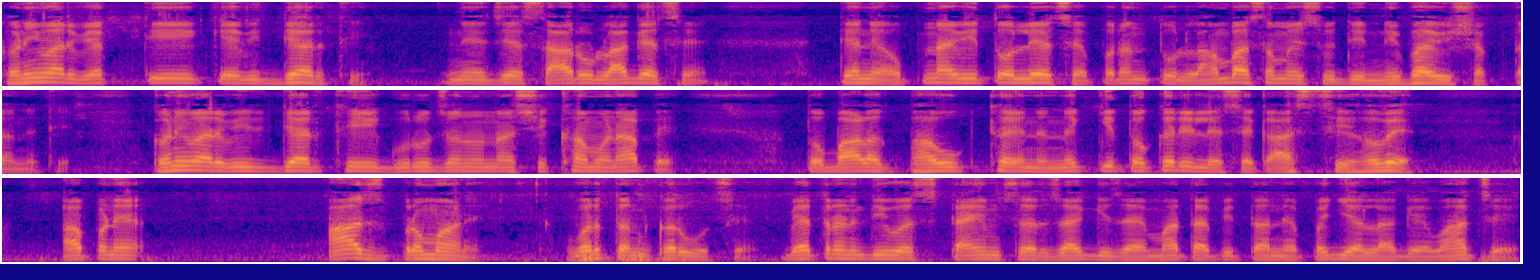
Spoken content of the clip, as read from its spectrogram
ઘણીવાર વ્યક્તિ કે વિદ્યાર્થીને જે સારું લાગે છે તેને અપનાવી તો લે છે, પરંતુ લાંબા સમય સુધી નિભાવી શકતા નથી. ઘણીવાર વિદ્યાર્થી ગુરુજનોના શિખામણ આપે તો બાળક ભાવુક થઈને નક્કી તો કરી લેશે કે આજથી હવે આપણે આ જ પ્રમાણે વર્તન કરવું છે. બે ત્રણ દિવસ ટાઈમસર જાગી જાય માતા પિતાને પગે લાગે, વાંચે,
